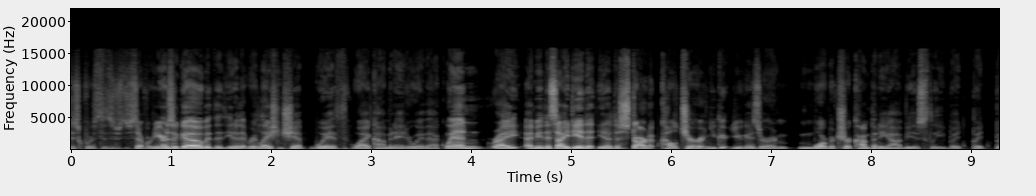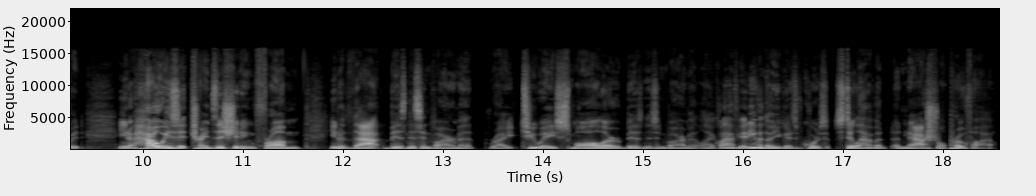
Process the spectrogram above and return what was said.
this course this several years ago, but the, you know that relationship with Y Combinator way back when, right? I mean, this idea that you know the startup culture, and you you guys are a more mature company, obviously, but but but you know how is it transitioning from you know that business environment, right, to a smaller business environment like Lafayette, even though you guys, of course, still have a, a national profile.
